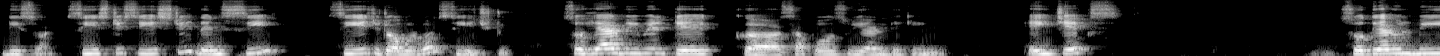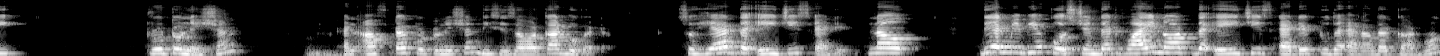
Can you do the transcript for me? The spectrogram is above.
this one CH3 CH3 then C CH double bond CH2 so here we will take, uh, suppose we are taking HX. So there will be protonation and after protonation this is our carbocation. So here the H is added. Now there may be a question that why not the H is added to the another carbon.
